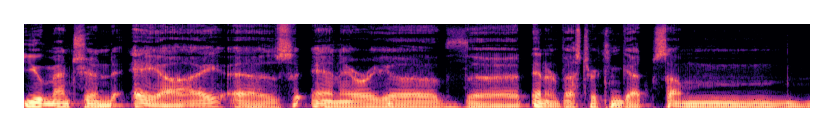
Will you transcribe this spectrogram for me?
You mentioned AI as an area that an investor can get some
